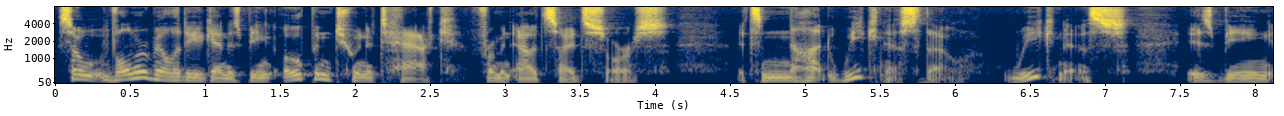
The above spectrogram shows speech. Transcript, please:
So, vulnerability again is being open to an attack from an outside source. It's not weakness, though. Weakness is being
